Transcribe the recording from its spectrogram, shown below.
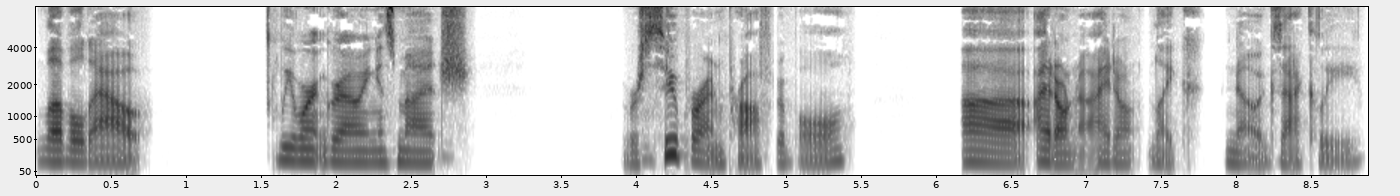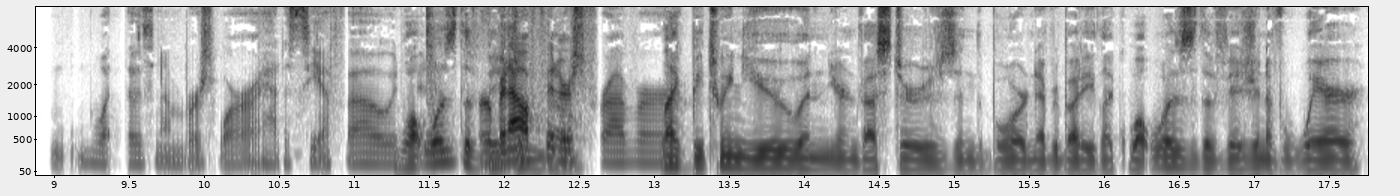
leveled out. We weren't growing as much. We were super unprofitable. Uh, I don't know. I don't like know exactly what those numbers were. I had a CFO. and What was the Urban vision, Outfitters though? forever? Like between you and your investors and the board and everybody, like what was the vision of where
